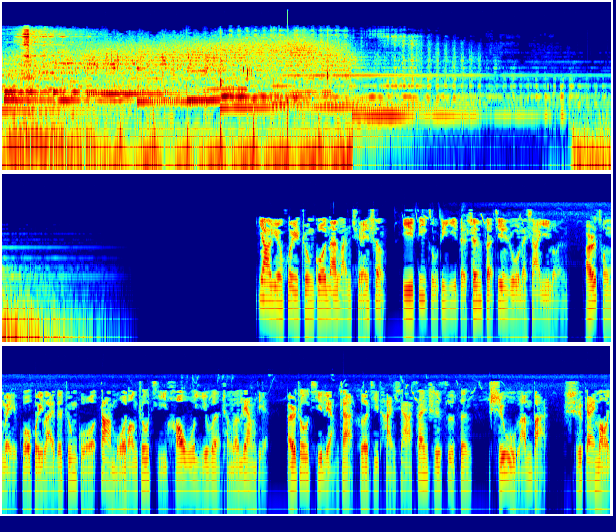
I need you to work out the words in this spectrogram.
亚运会，中国男篮全胜，以 D 组第一的身份进入了下一轮。而从美国回来的中国大魔王周琦，毫无疑问成了亮点。而周琦两战合计砍下三十四分、十五篮板、十盖帽，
